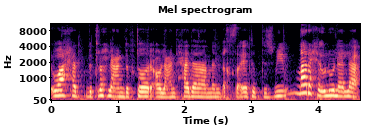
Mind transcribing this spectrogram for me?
واحد بتروح لعند دكتور أو لعند حدا من أخصائيات التجميل ما رح يقولوا لها لا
